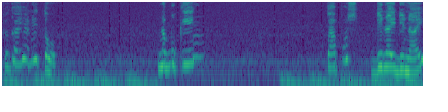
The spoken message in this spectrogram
Kagaya nito, nabuking, tapos deny-deny,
